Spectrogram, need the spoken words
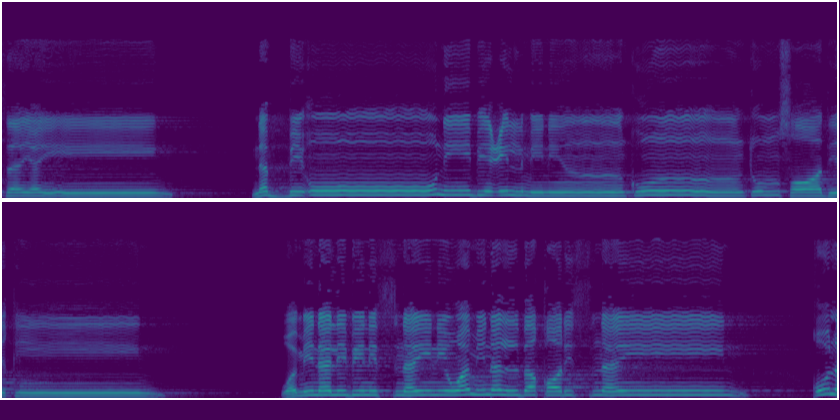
الأنثيين نبئوني بعلم إن كنتم صادقين ومن الابن اثنين ومن البقر اثنين قل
